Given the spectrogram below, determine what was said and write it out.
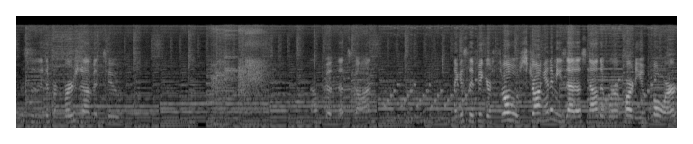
this is a different version of it too. Oh good, that's gone. I guess they figure throw strong enemies at us now that we're a party of four.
